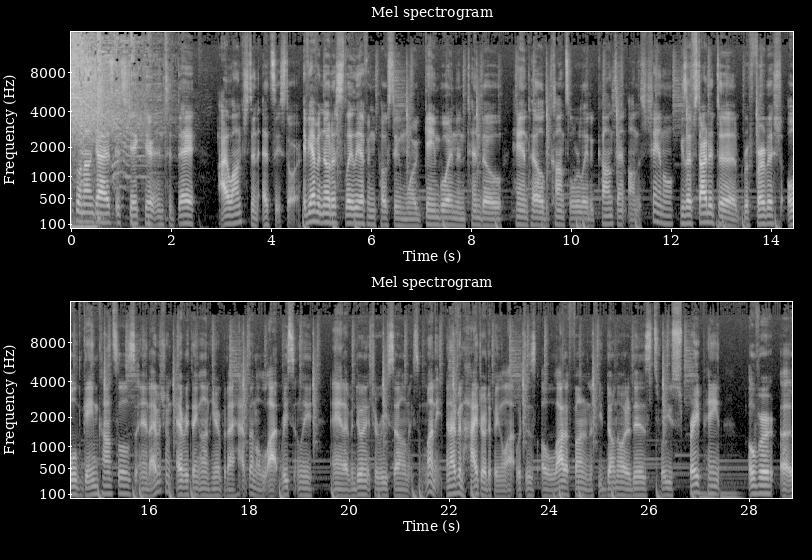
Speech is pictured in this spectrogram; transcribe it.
What's going on guys? It's Jake here and today I launched an Etsy store. If you haven't noticed, lately I've been posting more Game Boy, and Nintendo, handheld console related content on this channel because I've started to refurbish old game consoles and I haven't shown everything on here but I have done a lot recently and I've been doing it to resell and make some money. And I've been hydro dipping a lot, which is a lot of fun. And if you don't know what it is, it's where you spray paint over a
